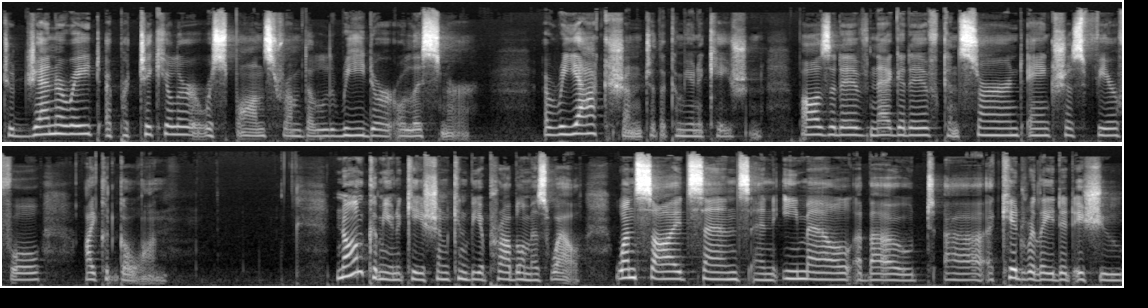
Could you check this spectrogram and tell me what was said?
To generate a particular response from the reader or listener, a reaction to the communication positive, negative, concerned, anxious, fearful. I could go on. Non communication can be a problem as well. One side sends an email about uh, a kid related issue,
